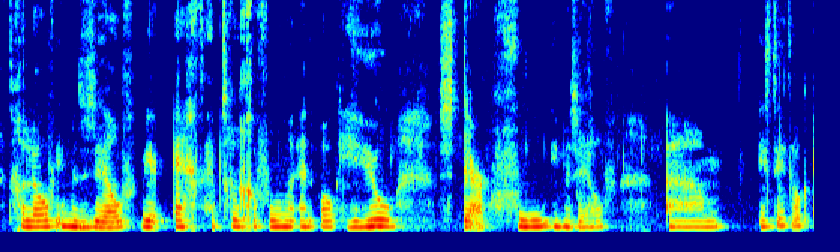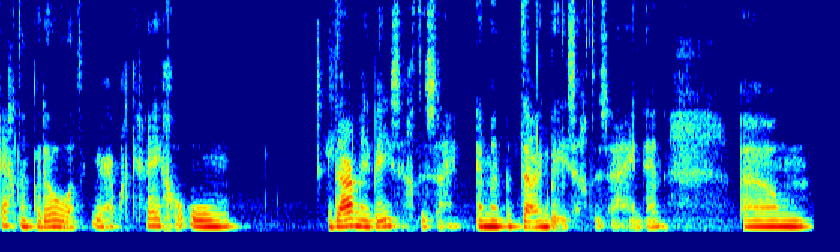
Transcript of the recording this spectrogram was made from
Het geloof in mezelf weer echt heb teruggevonden. En ook heel sterk voel in mezelf. Um, is dit ook echt een cadeau wat ik weer heb gekregen om daarmee bezig te zijn. En met mijn tuin bezig te zijn. En um,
